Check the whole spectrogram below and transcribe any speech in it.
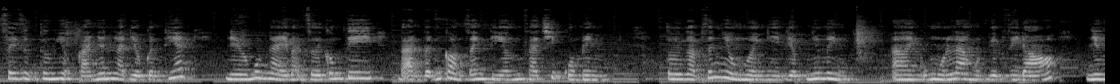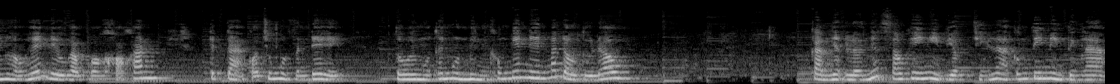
Xây dựng thương hiệu cá nhân là điều cần thiết. Nếu một ngày bạn rời công ty, bạn vẫn còn danh tiếng, giá trị của mình. Tôi gặp rất nhiều người nghỉ việc như mình. Ai cũng muốn làm một việc gì đó, nhưng hầu hết đều gặp có khó khăn. Tất cả có chung một vấn đề. Tôi một thân một mình không biết nên bắt đầu từ đâu. Cảm nhận lớn nhất sau khi nghỉ việc chính là công ty mình từng làm,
